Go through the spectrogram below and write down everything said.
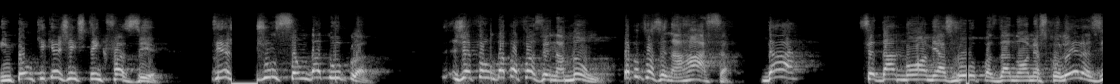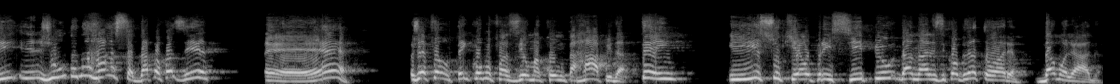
Então, o que, que a gente tem que fazer? Fazer a junção da dupla. Jefão, dá para fazer na mão? Dá para fazer na raça? Dá. Você dá nome às roupas, dá nome às coleiras e, e junta na raça. Dá para fazer. É. Jefão, tem como fazer uma conta rápida? Tem. E isso que é o princípio da análise combinatória. Dá uma olhada.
